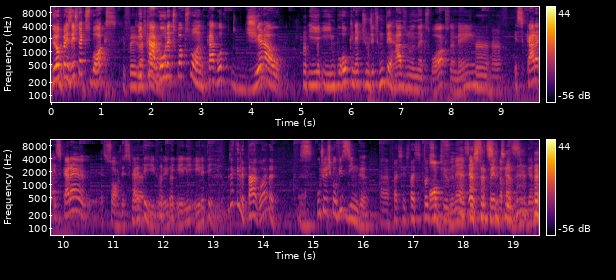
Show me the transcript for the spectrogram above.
virou presidente do Xbox E e cagou no Xbox One. Cagou geral. E, e empurrou o Kinect de um jeito muito errado no, no Xbox também. Aham. Esse cara, esse cara é, é sorte, esse cara é, É. terrível. Ele, ele, ele é terrível. Onde é que ele tá agora? Z- Última vez que eu vi Zinga. Ah, faz, faz todo Óbvio, sentido. né? Zero Faz surpresa pra. Zinga, né?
